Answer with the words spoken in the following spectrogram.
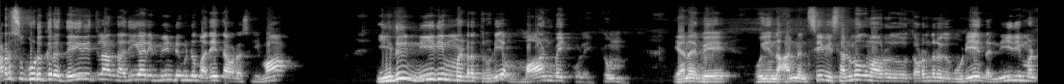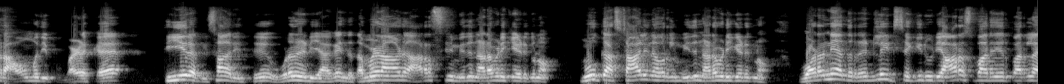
அரசு கொடுக்கிற தைரியத்துல அந்த அதிகாரி மீண்டும் மீண்டும் அதே தவற செய்வான் இது நீதிமன்றத்தினுடைய மாண்பை குலைக்கும். எனவே அண்ணன் சி வி சண்முகம் அவர்கள் தொடர்ந்திருக்கக்கூடிய இந்த நீதிமன்ற அவமதிப்பு வழக்க தீர விசாரித்து உடனடியாக இந்த தமிழ்நாடு அரசின் மீது நடவடிக்கை எடுக்கணும். மு க ஸ்டாலின் அவர்கள் மீது நடவடிக்கை எடுக்கணும். உடனே அந்த red light security R S Bharathi இருப்பார்ல?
